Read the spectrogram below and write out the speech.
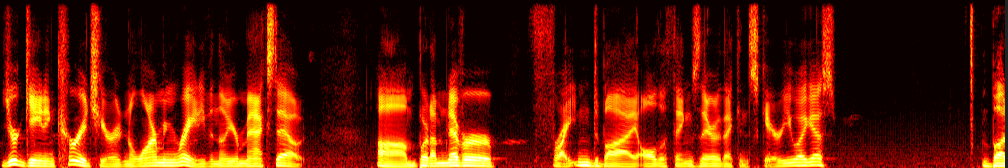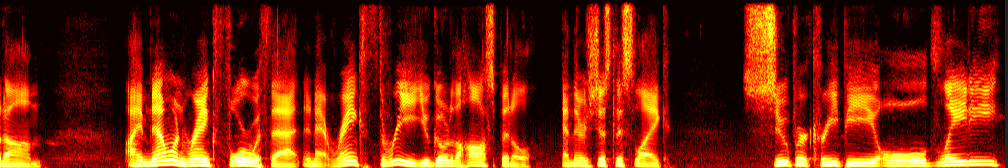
you're gaining courage here at an alarming rate, even though you're maxed out. Um, but I'm never frightened by all the things there that can scare you, I guess. But um, I am now on rank four with that, and at rank three, you go to the hospital, and there's just this like super creepy old lady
